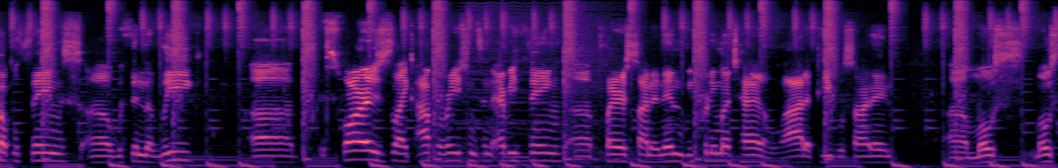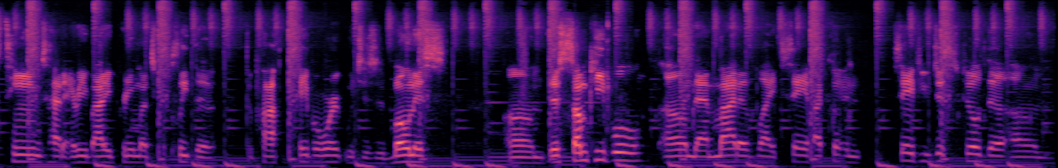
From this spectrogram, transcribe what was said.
couple things uh, within the league. Uh, as far as like operations and everything, uh, players signing in, we pretty much had a lot of people sign in. Uh, most most teams had everybody pretty much complete the the proper paperwork, which is a bonus. Um, there's some people um, that might have like say if I couldn't say if you just filled the um,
